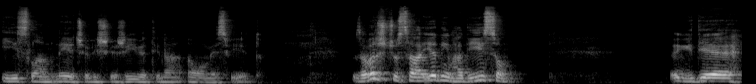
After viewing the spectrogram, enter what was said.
islam neće više živjeti na, na ovome svijetu. Završit ću sa jednim hadisom gdje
